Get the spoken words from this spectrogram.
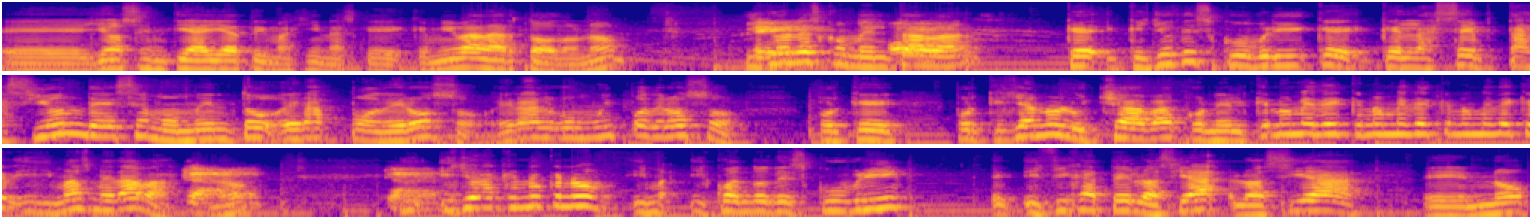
eh, yo sentía, ya te imaginas, que, me iba a dar todo, ¿no? Y yo les comentaba que, yo descubrí que, la aceptación de ese momento era poderoso, era algo muy poderoso, porque, porque ya no luchaba con el que no me dé, que no me dé, que no me dé, y más me daba, ¿no? Y, yo era que no, que no, y, y cuando descubrí, y fíjate, lo hacía, lo hacía eh, no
